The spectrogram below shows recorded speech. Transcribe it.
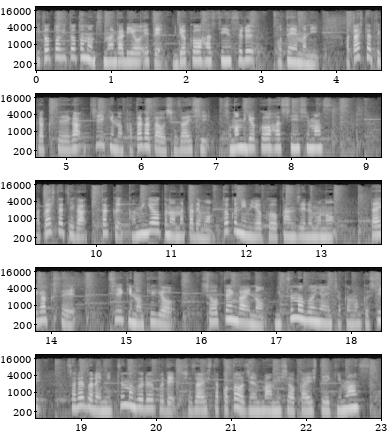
人と人とのつながりを得て魅力を発信するをテーマに私たち学生が地域の方々を取材しその魅力を発信します。私たちが北区上京区の中でも特に魅力を感じるもの大学生地域の企業商店街の3つの分野に着目しそれぞれ3つのグループで取材したことを順番に紹介していきます。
